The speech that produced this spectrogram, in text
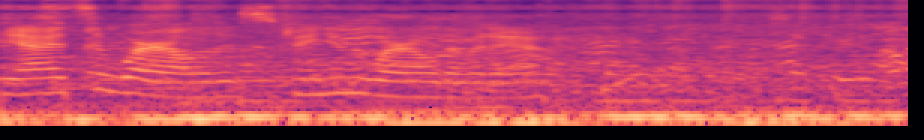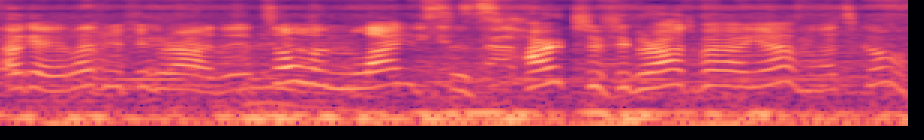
Yeah, it's a world. It's changing the world over there. Okay, let me figure out. It's all in lights. It's hard to figure out where I am. Let's go.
